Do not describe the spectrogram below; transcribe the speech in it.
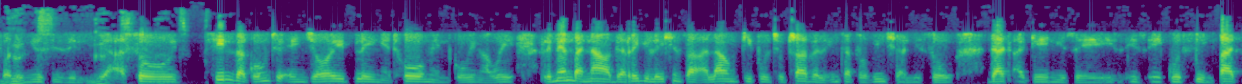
for Good. the new season. Good. Yeah, so Good. teams are going to enjoy playing at home and going away. Remember now, the regulations are allowing people to travel interprovincially, so that again is a is, is a good thing. But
